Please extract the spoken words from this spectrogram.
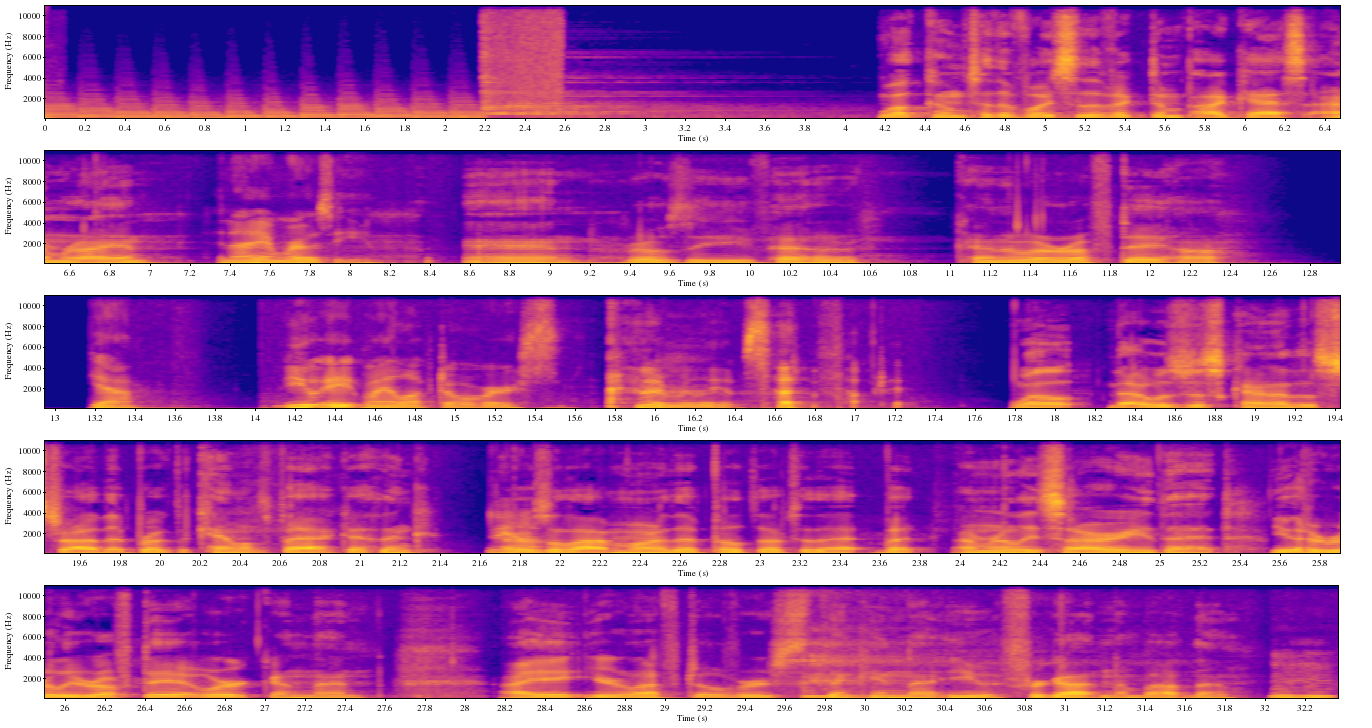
Welcome to the Voice of the Victim podcast. I'm Ryan. And I am Rosie. And Rosie, you've had a kind of a rough day, huh? Yeah. You ate my leftovers, and I'm really upset about it. Well, that was just kind of the straw that broke the camel's back, I think. Yeah. There was a lot more that built up to that, but I'm really sorry that you had a really rough day at work and then I ate your leftovers thinking that you had forgotten about them. Mm-hmm.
